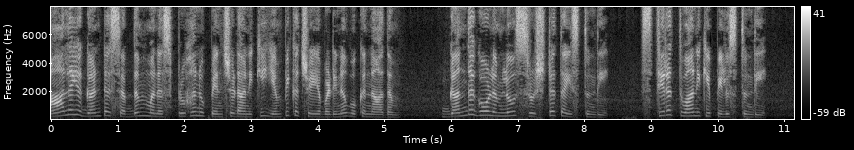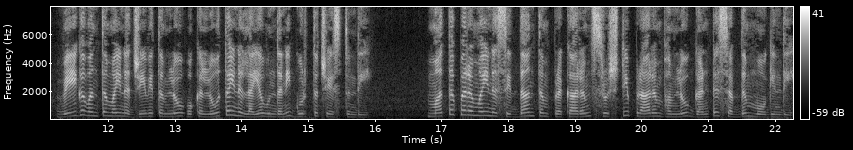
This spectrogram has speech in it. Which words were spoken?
ఆలయ గంట శబ్దం మన స్పృహను పెంచడానికి ఎంపిక చేయబడిన ఒక నాదం. గందగోళంలో సృష్టత ఇస్తుంది. స్థిరత్వానికి పిలుస్తుంది. వేగవంతమైన జీవితంలో ఒక లోతైన లయ ఉందని గుర్తు చేస్తుంది. మతపరమైన సిద్ధాంతం ప్రకారం సృష్టి ప్రారంభంలో గంట శబ్దం మోగింది.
